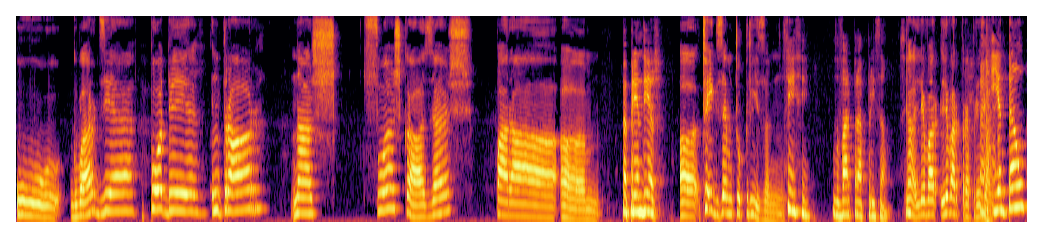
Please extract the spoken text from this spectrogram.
o guarda, pode entrar nas suas casas para um, para prender. uh, take them to prison. Sim sim. Levar para a prisão. Ah, levar levar para a prisão. Ah, e então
